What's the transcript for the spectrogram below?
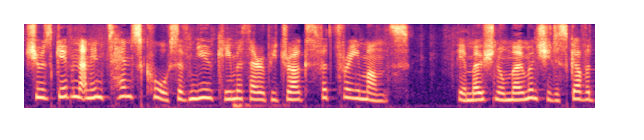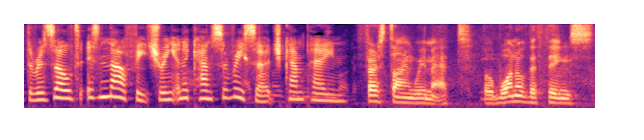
She was given an intense course of new chemotherapy drugs for three months. The emotional moment she discovered the result is now featuring in a cancer research campaign. First time we met, but one of the things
